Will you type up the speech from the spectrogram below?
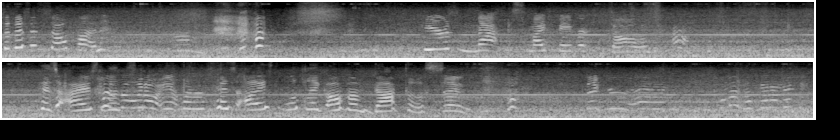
So this is so fun. Here's Max, my favorite dog. Oh, His eyes look a little antlers. his eyes look like off of Dr. Seuss. Figure eight. Come on, let's get our Mickey.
